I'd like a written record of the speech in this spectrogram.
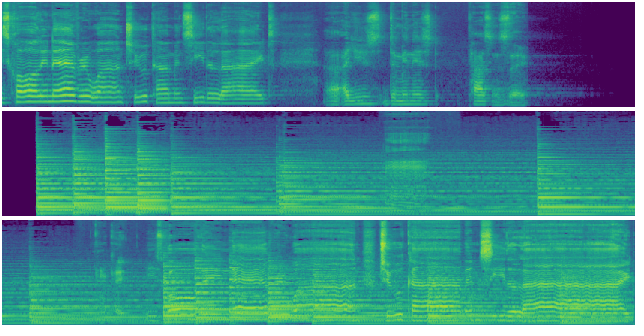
He's calling everyone to come and see the light. Uh, I use diminished persons there. Hmm. Okay. He's calling everyone to come and see the light,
